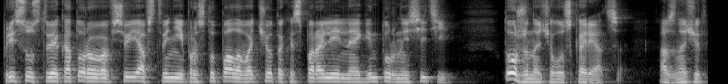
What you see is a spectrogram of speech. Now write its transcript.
присутствие которого все явственнее проступало в отчетах из параллельной агентурной сети, тоже начал ускоряться, а значит,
